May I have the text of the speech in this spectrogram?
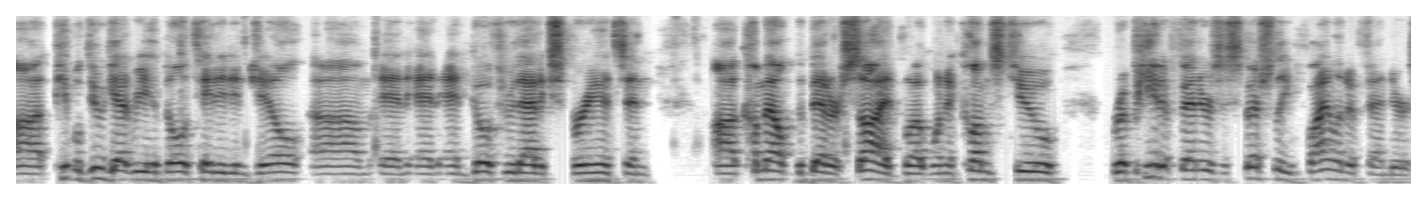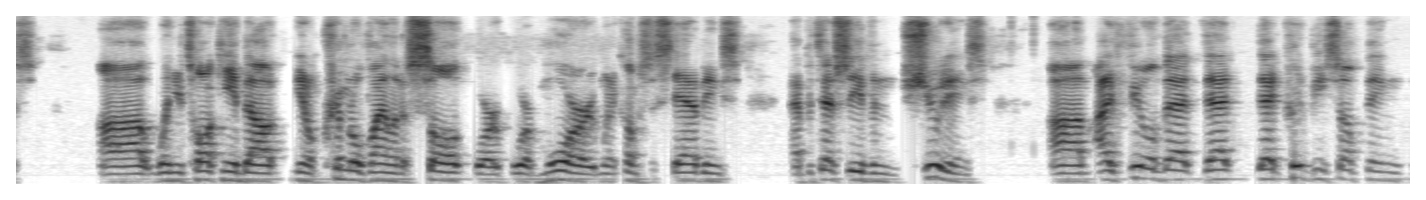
uh, people do get rehabilitated in jail um, and and and go through that experience and uh, come out the better side. But when it comes to repeat offenders, especially violent offenders, uh, when you're talking about you know criminal violent assault or or more, when it comes to stabbings and potentially even shootings, um, I feel that that that could be something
